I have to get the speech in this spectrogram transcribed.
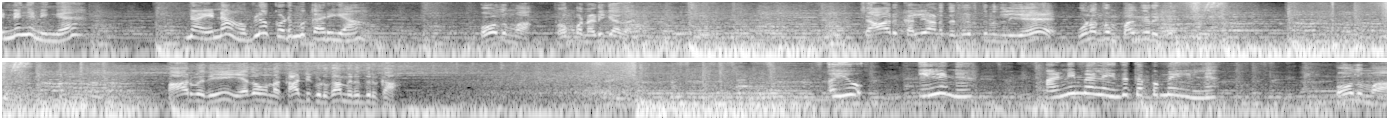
என்னங்க நீங்க? நான் என்ன அவ்வளவு கொடுமைக்காரியா? போதுமா ரொம்ப நடிக்காத. சாரு கல்யாணத்தை நிறுத்தினதுலயே உனக்கும் பங்கு இருக்கு. பார்வதி ஏதோ உன்னை காட்டி கொடுக்காம இருந்திருக்கா. ஐயோ இல்லண்ணே. அண்ணி மேல எந்த தப்புமே இல்ல. போதுமா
